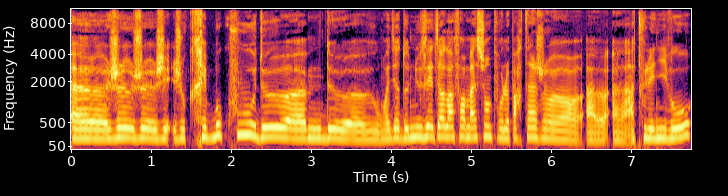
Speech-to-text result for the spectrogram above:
Euh, je, je, je, crée beaucoup de, euh, de, euh, on va dire, de newsletters d'information pour le partage à, à, tous les niveaux.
